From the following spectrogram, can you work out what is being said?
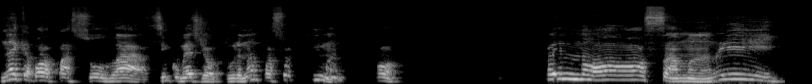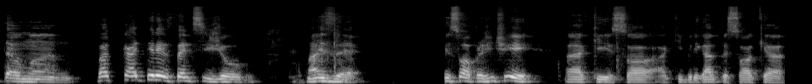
não é que a bola passou lá 5 metros de altura, não, passou aqui, mano. Ó. Falei, nossa, mano, eita, mano. Vai ficar interessante esse jogo. Mas é. Pessoal, para a gente aqui só aqui, obrigado pessoal aqui, ó.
